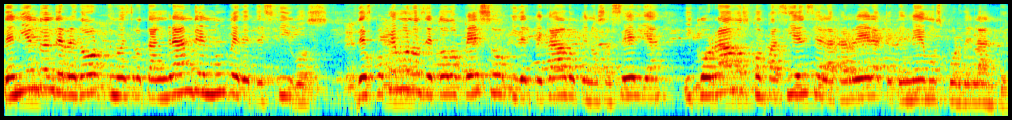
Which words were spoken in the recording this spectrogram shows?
teniendo en derredor nuestro tan grande nube de testigos, despojémonos de todo peso y del pecado que nos asedia y corramos con paciencia la carrera que tenemos por delante.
